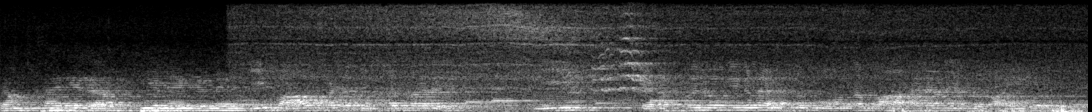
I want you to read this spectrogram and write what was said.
സാംസ്കാരിക രാഷ്ട്രീയ മേഖലയിലെ ഈ പാവപ്പെട്ട മനുഷ്യന്മാര് ഈ കിടപ്പ് രോഗികളെ അടുത്ത് പോകുന്ന വാഹനമാണ് ഞങ്ങൾ വാങ്ങിക്കൊടുക്കുന്നത്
